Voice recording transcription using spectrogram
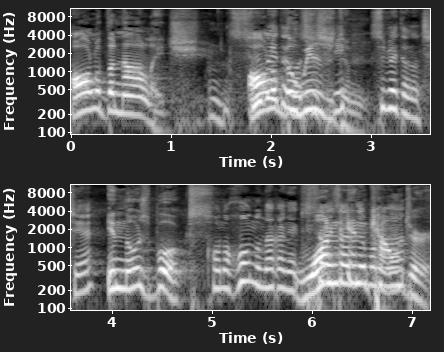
All of the knowledge, す all べ of て the の知識 wisdom すべての知恵 in those books この本の中には記載 One されているものが encounter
